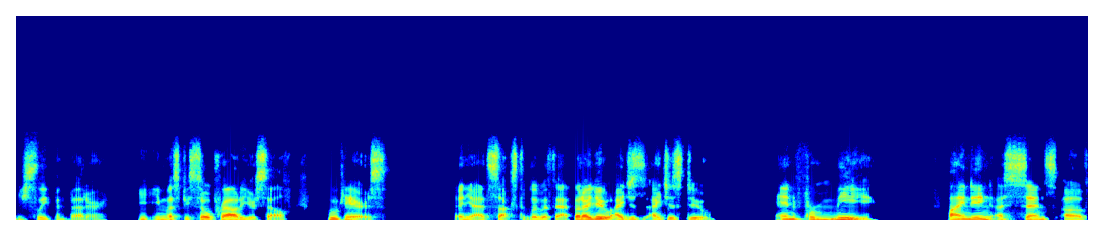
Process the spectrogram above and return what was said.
You're sleeping better. You, you must be so proud of yourself. Who cares? And yeah, it sucks to live with that, but I do. I just I just do. And for me, finding a sense of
